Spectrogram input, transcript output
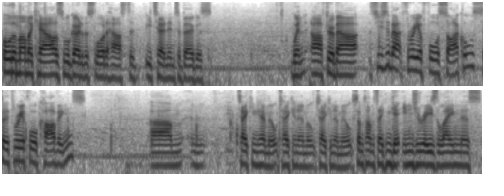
All the mama cows will go to the slaughterhouse to be turned into burgers. When after about it's usually about three or four cycles, so three or four calvings, um, and taking her milk, taking her milk, taking her milk. Sometimes they can get injuries, lameness,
